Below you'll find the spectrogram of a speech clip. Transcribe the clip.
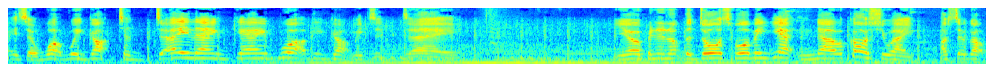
Okay, so what we got today then, game? What have you got me today? You opening up the doors for me yet? No, of course you ain't. I've still got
